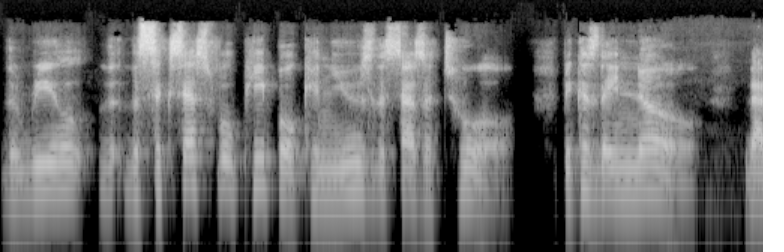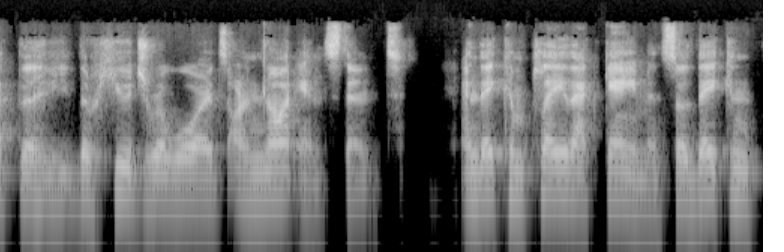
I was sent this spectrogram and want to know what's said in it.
the real the, the, successful people can use this as a tool because they know that the the huge rewards are not instant and they can play that game. And so they can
